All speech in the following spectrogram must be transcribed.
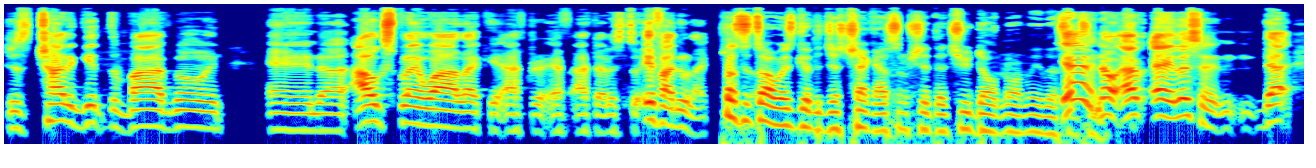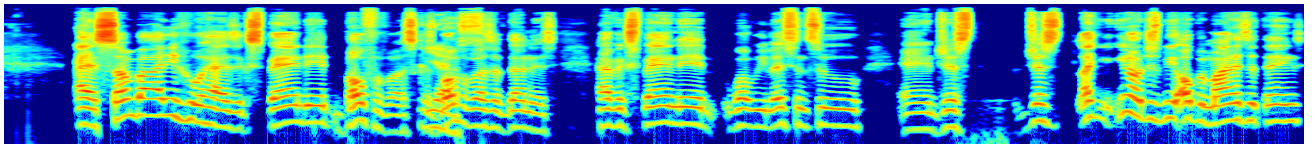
just try to get the vibe going. And uh, I'll explain why I like it after after I listen to it. If I do like, it. Plus, it's always good to just check out some shit that you don't normally listen to. yeah, to. no, I, hey, listen, that as somebody who has expanded both of us, because both of us have done this, have expanded what we listen to, and just just like you know, just be open minded to things.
